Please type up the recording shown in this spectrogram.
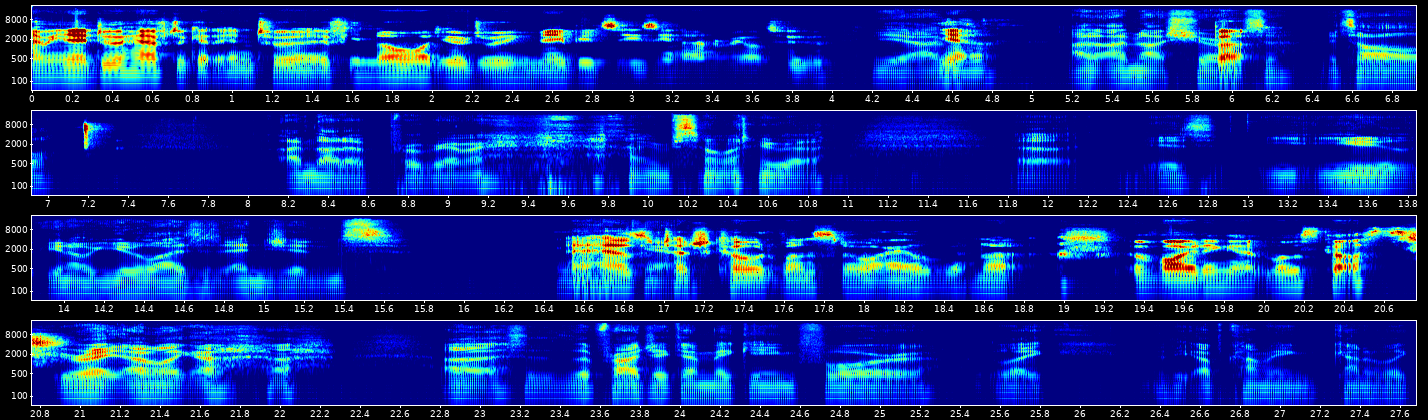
I mean, I do have to get into it. If you know what you're doing, maybe it's easy in Unreal too. Yeah. I'm, yeah. I, am not sure. But, it's, it's, all. I'm not a programmer. I'm someone who uh, uh, is you you know utilizes engines. It has to touch code once in a while, but not avoiding at most costs. Right. I'm like, uh, uh, uh, the project I'm making for like the upcoming kind of like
